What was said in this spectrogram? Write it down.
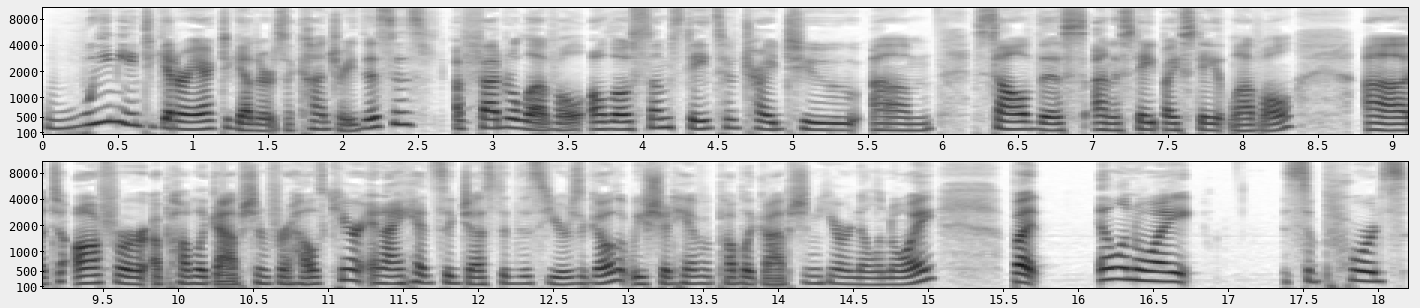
we need to get our act together as a country. This is a federal level, although some states have tried to um, solve this on a state by state level uh, to offer a public option for healthcare. And I had suggested this years ago that we should have a public option here in Illinois. But Illinois supports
